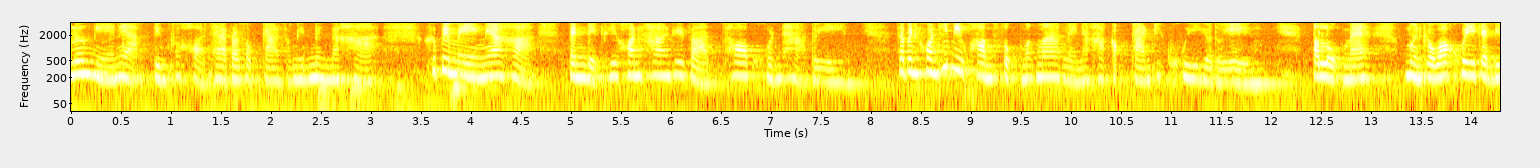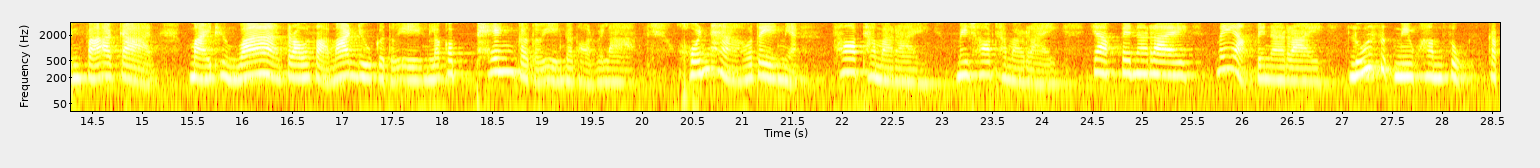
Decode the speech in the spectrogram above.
เรื่องนี้เนี่ยปิมก็ขอแชร์ประสบการณ์สักนิดนึงนะคะ คือปิมเองเนี่ยค่ะ เป็นเด็กที่ค่อนข้างที่จะชอบค้นหาตัวเอง จะเป็นคนที่มีความสุขมากๆเลยนะคะ กับการที่คุยกับตัวเอง ตลกไหมเหมือนกับว่าคุยกับดินฟ้าอากาศ หมายถึงว่าเราสามารถอยู่กับตัวเอง แล้วก็เพ่งกับตัวเองตลอดเวลา ค้นหาว่าตัวเองเนี่ยชอบทำอะไร ไม่ชอบทำอะไร อยากเป็นอะไร ไม่อยากเป็นอะไร รู้สึกมีความสุขกับ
